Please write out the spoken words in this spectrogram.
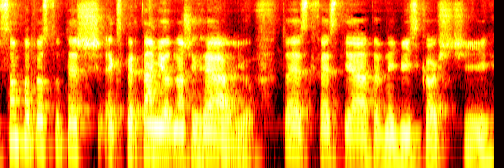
są po prostu też ekspertami od naszych realiów. To jest kwestia pewnej bliskości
